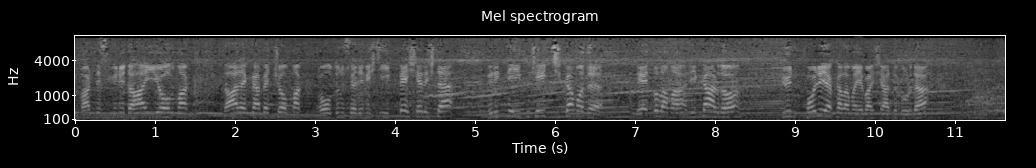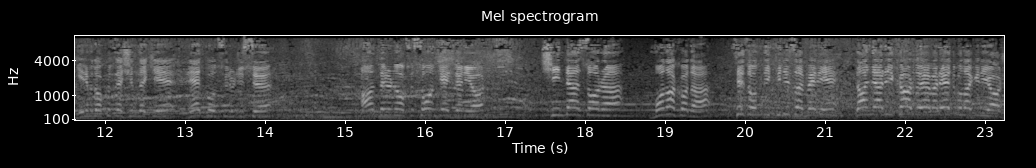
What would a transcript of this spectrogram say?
cumartesi günü daha iyi olmak, daha rekabetçi olmak olduğunu söylemişti. İlk 5 yarışta gridde ilk üçe hiç çıkamadı Red Bull ama Ricardo dün poli yakalamayı başardı burada. 29 yaşındaki Red Bull sürücüsü Anthony Knox'u son kez dönüyor. Çin'den sonra Monaco'da sezonun ikinci zaferi Daniel Ricciardo'ya ve Red Bull'a gidiyor.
